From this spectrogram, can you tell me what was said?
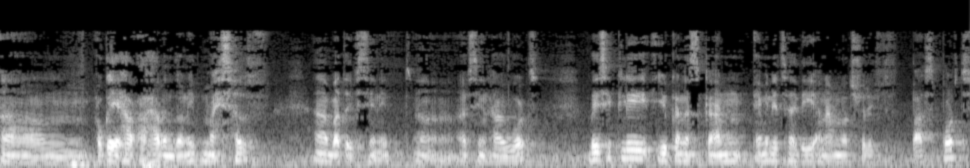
Um, okay, I, haven't done it myself, uh, but I've seen it. Uh, I've seen how it works. Basically, you can scan Emirates ID, and I'm not sure if passport,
